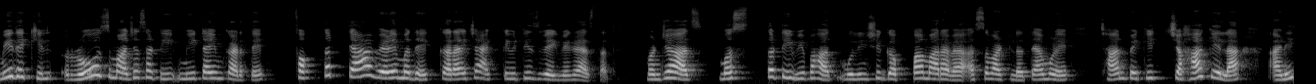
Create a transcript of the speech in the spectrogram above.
मी देखील रोज माझ्यासाठी मी टाईम काढते. फक्त त्या वेळेमध्ये करायच्या ॲक्टिव्हिटीज वेगवेगळ्या असतात. म्हणजे आज मस्त टी व्ही पाहत मुलींशी गप्पा माराव्या असं वाटलं. त्यामुळे छानपैकी चहा केला आणि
